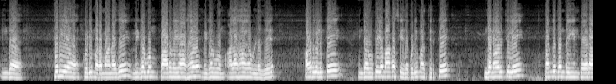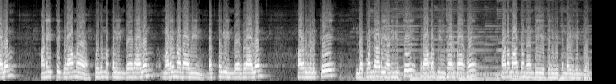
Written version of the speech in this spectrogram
இந்த புதிய கொடிமரமானது மிகவும் பார்வையாக மிகவும் அழகாக உள்ளது. அவர்களுக்கு இந்த உபயமாக செய்த குடிமரத்திற்கு இந்த நேரத்திலே பங்கு தந்தையின் பெயராலும் அனைத்து கிராம பொதுமக்களின் பெயராலும் மலைமாதாவின் பக்தர்களின் பெயர்களாலும் அவர்களுக்கு இந்த பொன்னாடை அணிவித்து கிராமத்தின் சார்பாக மனமார்ந்த நன்றியை தெரிவித்து மகிழ்கின்றோம்.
